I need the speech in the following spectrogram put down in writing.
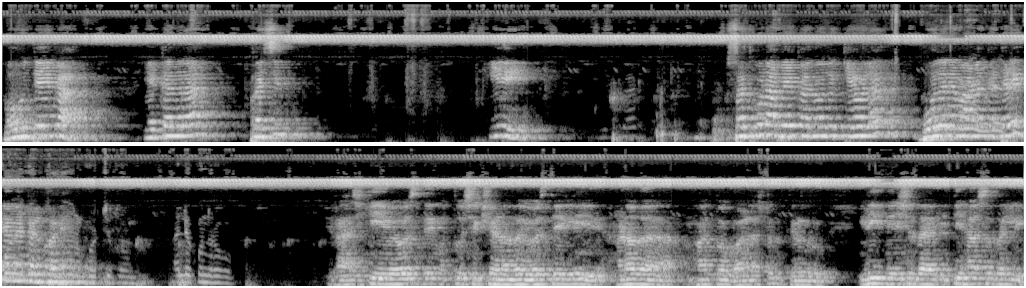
ಬಹುತೇಕ. ಯಾಕಂದ್ರೆ ಪ್ರಸಿದ್ಧ ಈ ಸದ್ಗುಣ ಬೇಕು ಅನ್ನೋದು ಕೇವಲ ಬೋಧನೆ ಮಾಡಕ್ಕೆ ನನ್ನ ಕಲ್ಪನೆ. ರಾಜಕೀಯ ವ್ಯವಸ್ಥೆ ಮತ್ತು ಶಿಕ್ಷಣದ ವ್ಯವಸ್ಥೆಯಲ್ಲಿ ಹಣದ ಮಹತ್ವ ಬಹಳಷ್ಟು ತಿಳಿದರು. ಇಡೀ ದೇಶದ ಇತಿಹಾಸದಲ್ಲಿ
